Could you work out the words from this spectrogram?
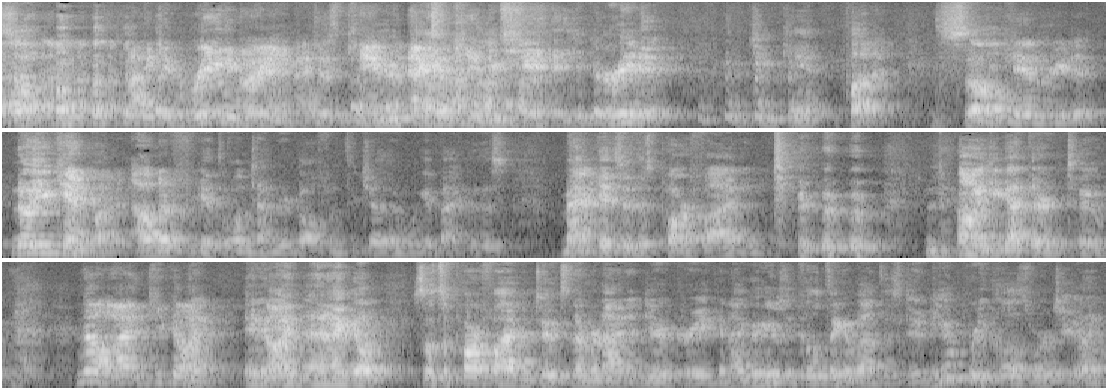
So I can read a green. I just can't can, execute. you can, you can read it, but you can't putt it. So You can read it. No, you can't putt it. I'll never forget the one time we were golfing with each other. We'll get back to this. Matt gets to this par five and two. no, you got there in two. No, I keep going. Keep And, going. and, and I go, so it's a par five and two. It's number nine at Deer Creek. And I go, here's the cool thing about this dude. You were pretty close, weren't you? Like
